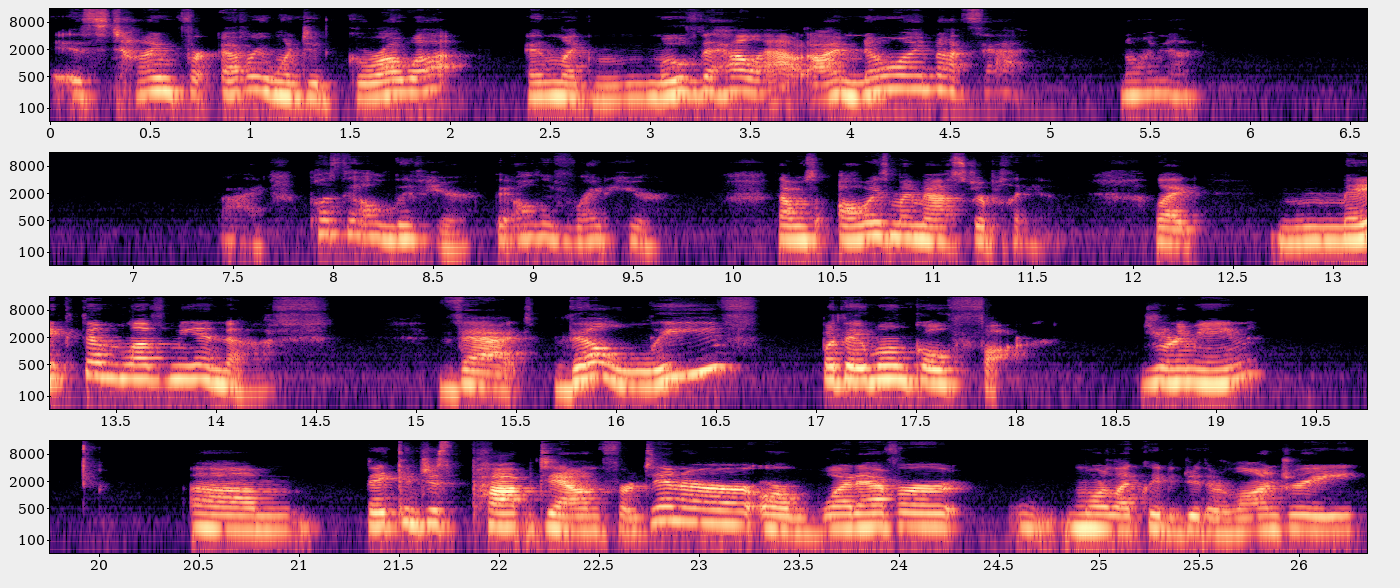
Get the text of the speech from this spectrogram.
It's time for everyone to grow up and like move the hell out. I know I'm not sad. No, I'm not. Bye. Plus, they all live here. They all live right here. That was always my master plan. Like, make them love me enough that they'll leave, but they won't go far. Do you know what I mean? Um, they can just pop down for dinner or whatever, more likely to do their laundry,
